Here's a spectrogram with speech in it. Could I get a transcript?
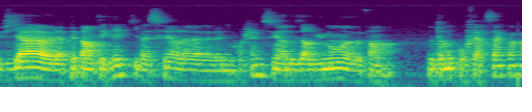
via euh, la prépa intégrée qui va se faire la- l'année prochaine. C'est un des arguments, euh, enfin, notamment pour faire ça, quoi.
